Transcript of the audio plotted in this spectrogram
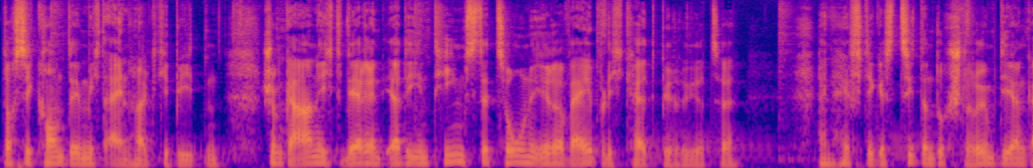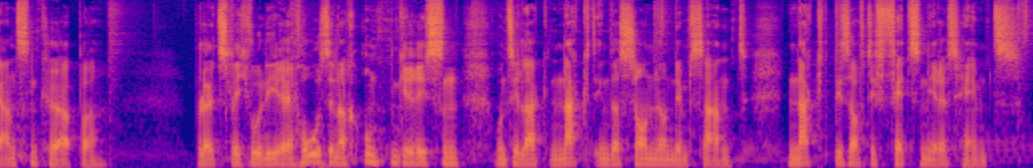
Doch sie konnte ihm nicht Einhalt gebieten, schon gar nicht, während er die intimste Zone ihrer Weiblichkeit berührte. Ein heftiges Zittern durchströmte ihren ganzen Körper. Plötzlich wurde ihre Hose nach unten gerissen und sie lag nackt in der Sonne und im Sand, nackt bis auf die Fetzen ihres Hemds.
